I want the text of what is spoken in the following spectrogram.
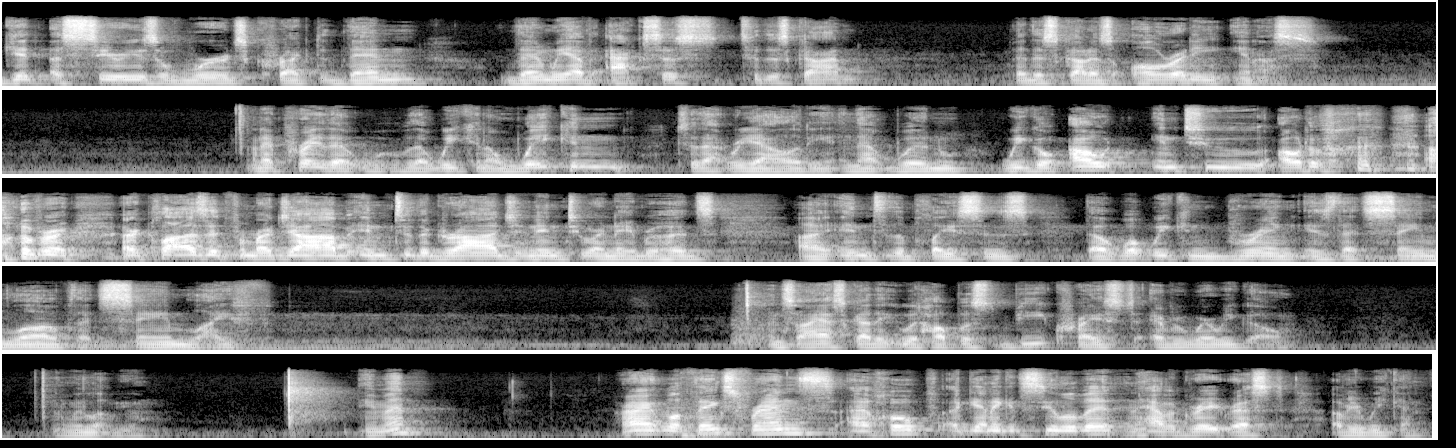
get a series of words correct, then, then we have access to this God, that this God is already in us. And I pray that, that we can awaken to that reality and that when we go out into out of out of our, our closet from our job into the garage and into our neighborhoods uh, into the places that what we can bring is that same love that same life. And so i ask god that you would help us be christ everywhere we go. And we love you. Amen. All right well thanks friends. I hope again i to see a little bit and have a great rest of your weekend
